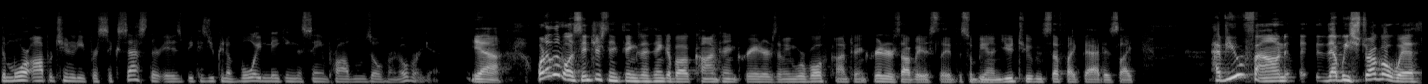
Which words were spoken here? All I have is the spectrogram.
the more opportunity for success there is because you can avoid making the same problems over and over again. Yeah. One of the most interesting things i think about content creators i mean we're both content creators obviously this will be on youtube and stuff like that is like have you found uh, that we struggle with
